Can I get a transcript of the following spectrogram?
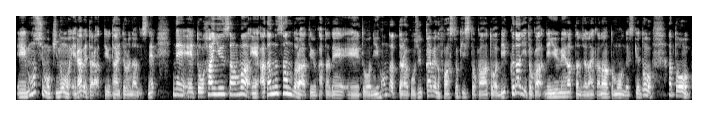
えー、もしも昨日選べたらっていうタイトルなんですね。で、えっ、ー、と、俳優さんは、えアダム・サンドラーという方で、えっ、と、日本だったら50回目のファーストキスとか、あとはビッグダディとかで有名だったんじゃないかなと思うんですけど、あと、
